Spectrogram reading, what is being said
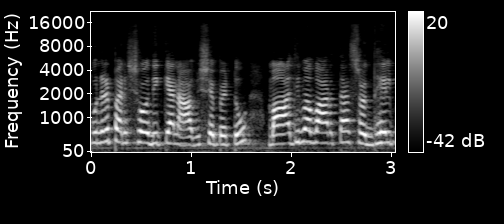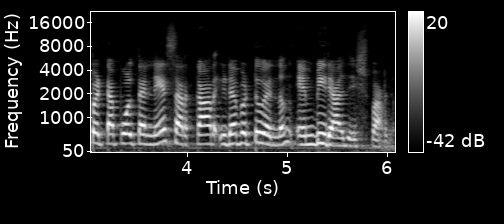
പുനർപരിശോധിക്കാൻ ആവശ്യപ്പെട്ടു. മാധ്യമ വാർത്ത ശ്രദ്ധയിൽപ്പെട്ടപ്പോൾ തന്നെ സർക്കാർ ഇടപെട്ടുവെന്നും എം രാജേഷ് പറഞ്ഞു.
